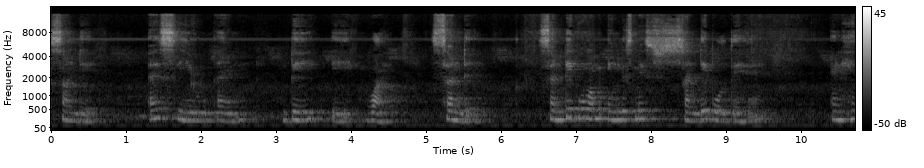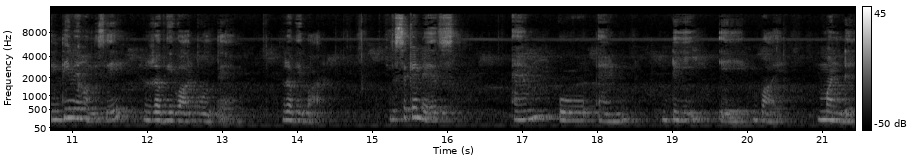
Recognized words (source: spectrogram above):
Sunday S U N D A Y Sunday Sunday को हम इंग्लिश में संडे बोलते हैं एंड हिंदी में हम इसे रविवार बोलते हैं। रविवार। The second is M O N D A Y Monday.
